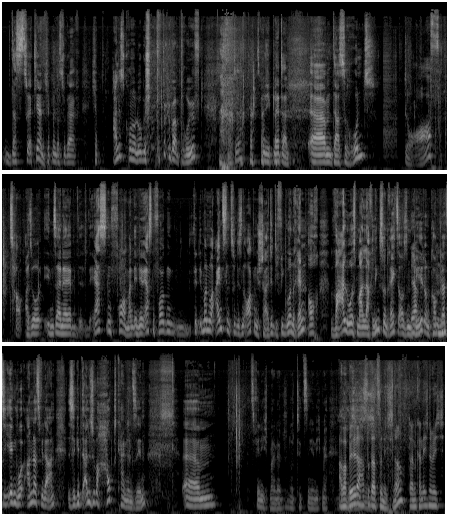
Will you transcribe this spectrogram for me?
das zu erklären. Ich habe mir das sogar, ich habe alles chronologisch überprüft. Warte, jetzt muss ich blättern. Ähm, das Runddorf, Tau- also in seiner ersten Form, in den ersten Folgen wird immer nur einzeln zu diesen Orten geschaltet. Die Figuren rennen auch wahllos mal nach links und rechts aus dem Ja. Bild und kommen plötzlich irgendwo anders wieder an. Es ergibt alles überhaupt keinen Sinn. Ähm, jetzt finde ich meine Notizen hier nicht mehr. Aber Bilder hast du dazu nicht, ne? Dann kann ich nämlich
